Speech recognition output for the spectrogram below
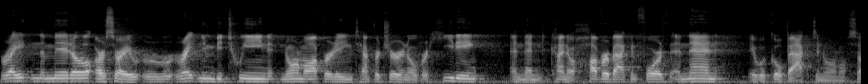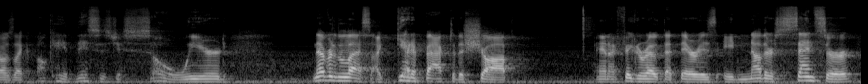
right in the middle, or sorry, right in between normal operating temperature and overheating, and then kind of hover back and forth, and then it would go back to normal. So I was like, okay, this is just so weird. Nevertheless, I get it back to the shop, and I figure out that there is another sensor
